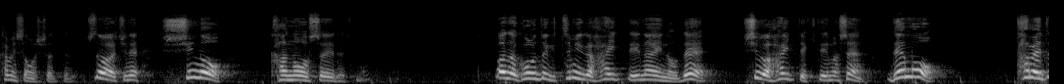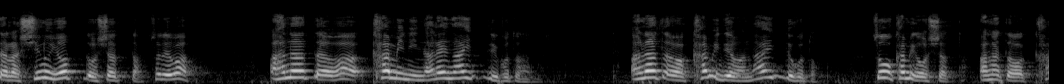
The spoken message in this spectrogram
神様おっしゃってる。すなわちね死の可能性ですね。まだこの時罪が入っていないので死は入ってきていません。でも食べたら死ぬよっておっしゃった。それはあなたは神になれないっていうことなんです。あなたは神ではないっていうこと。そう神がおっしゃった。あなたは必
